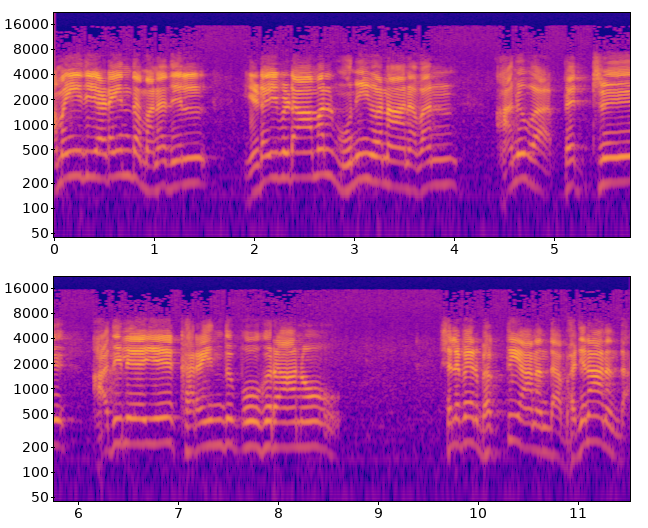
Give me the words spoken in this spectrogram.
அமைதியடைந்த மனதில் இடைவிடாமல் முனிவனானவன் அனுவ பெற்று அதிலேயே கரைந்து போகிறானோ? சில பேர் பக்தி ஆனந்தா பஜனானந்தா.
